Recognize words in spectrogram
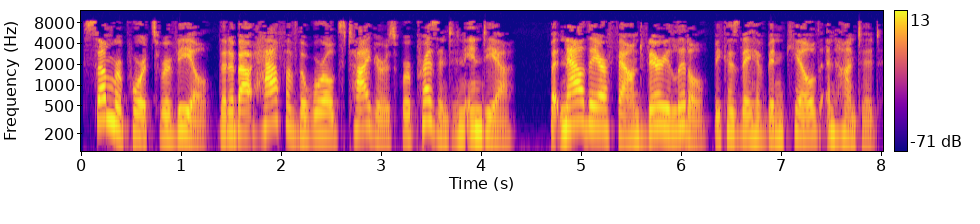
Some reports reveal that about half of the world's tigers were present in India, but now they are found very little because they have been killed and hunted.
